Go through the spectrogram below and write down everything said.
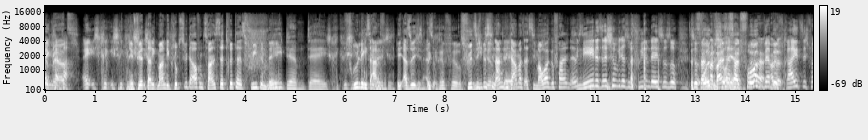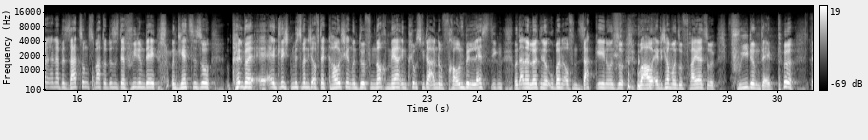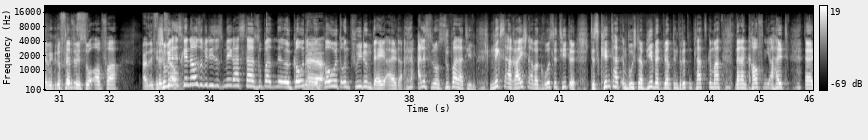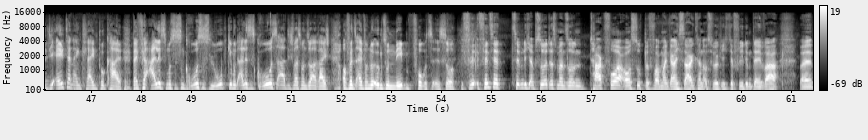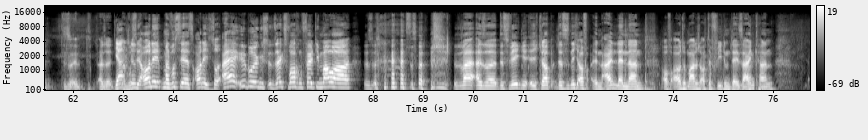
ey, ich krieg, ich krieg, Nee, ich, ich dann krieg machen die Clubs wieder auf und 20.03. ist Freedom Day. Freedom Day. Ich krieg richtig Frühlingsanfang. Also ich, also, Begriff höre. es fühlt sich ein bisschen an wie Day. damals, als die Mauer gefallen ist. Nee, das ist schon wieder so Freedom Day, so, so, so ist halt, man weiß es halt vorher. Irgendwer Also, befreit sich von einer Besatzungsmacht und das ist der Freedom Day. Und jetzt ist so, können wir äh, endlich, müssen wir nicht auf der Couch hängen und dürfen noch mehr in Clubs wieder andere Frauen belästigen und anderen Leuten in der U-Bahn auf den Sack gehen und so. Wow, endlich haben wir unsere Freiheit zurück. Freedom Day, Puh, der Begriff dafür ist so Opfer. Also ich Ist schon wieder auch- ist genauso wie dieses Megastar Super äh, Goat, Ja, ja. äh, Goat und Freedom Day, Alter. Alles nur noch Superlativen. Nix erreichen, aber große Titel. Das Kind hat im Buchstabierwettbewerb den dritten Platz gemacht. Na, dann kaufen ihr halt äh, die Eltern einen kleinen Pokal. Weil für alles muss es ein großes Lob geben und alles ist großartig, was man so erreicht. Auch wenn es einfach nur irgend so ein Nebenfurz ist, so. Ich finde es ja ziemlich absurd, dass man so einen Tag vorher aussucht, bevor man gar nicht sagen kann, ob es wirklich der Freedom Day war. Weil, das, äh, also, Ja, man stimmt. wusste ja auch nicht, man wusste ja jetzt auch nicht so, ey, übrigens, in sechs Wochen fällt die Mauer. Das, das, war, also, deswegen, ich glaube, dass es nicht auf, in allen Ländern auf automatisch auch der Freedom Day sein kann.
